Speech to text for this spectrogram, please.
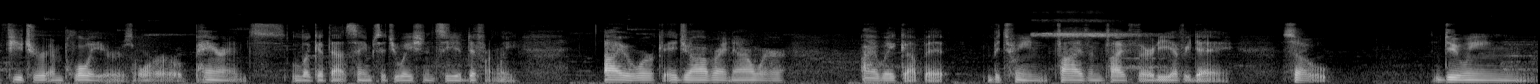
future employers or parents look at that same situation and see it differently. I work a job right now where I wake up at between 5 and 5:30 every day. So doing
